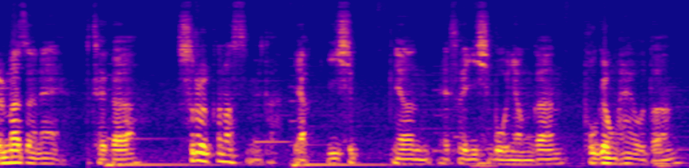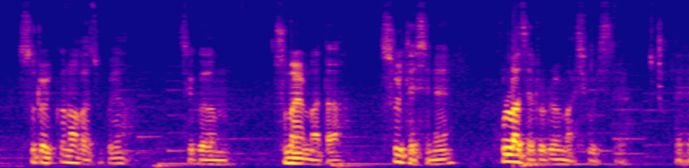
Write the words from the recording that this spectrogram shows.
얼마 전에 제가 술을 끊었습니다. 약 20년에서 25년간 복용해오던 술을 끊어가지고요. 지금 주말마다 술 대신에 콜라 제로를 마시고 있어요. 네,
